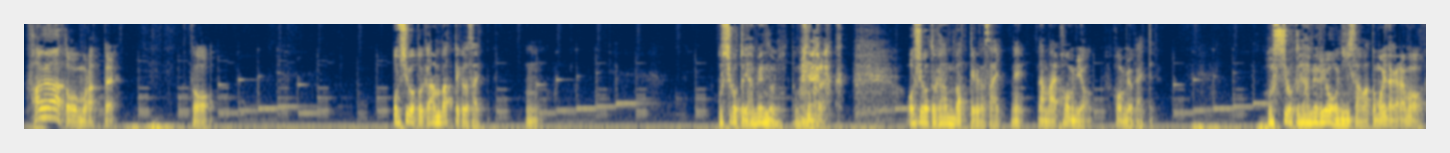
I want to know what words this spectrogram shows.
ファンアートをもらって、そう。お仕事頑張ってください。うん。お仕事辞めんのに、と思いながらお仕事頑張ってください。ね。名前、本名、本名書いて。お仕事辞めるよ、お兄さんは、と思いながらも、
